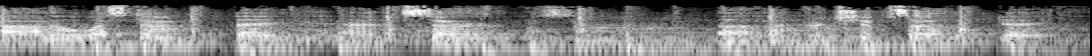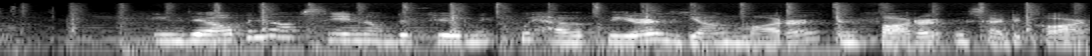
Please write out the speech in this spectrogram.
on a western bay, and it serves a hundred ships a day. In the opening of scene of the film, we have Peter's young mother and father inside the car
